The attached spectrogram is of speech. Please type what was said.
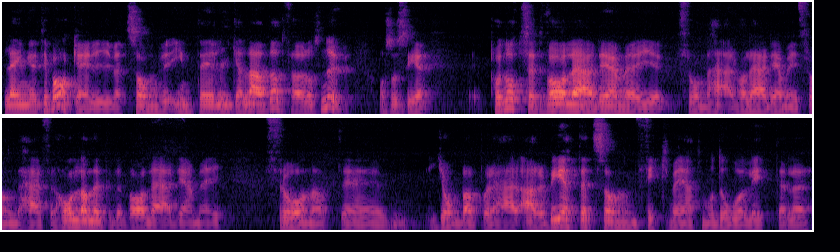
längre tillbaka i livet som inte är lika laddad för oss nu och så se på något sätt vad lärde jag mig från det här? Vad lärde jag mig från det här förhållandet? Eller vad lärde jag mig från att eh, jobba på det här arbetet som fick mig att må dåligt eller,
